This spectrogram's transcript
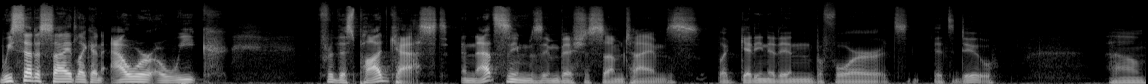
We set aside like an hour a week for this podcast, and that seems ambitious sometimes. Like getting it in before it's it's due. Um,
